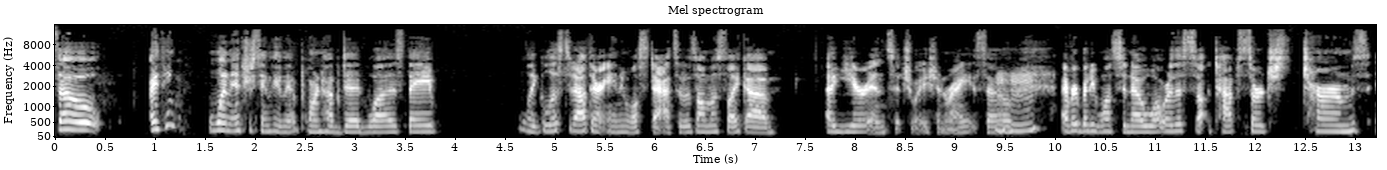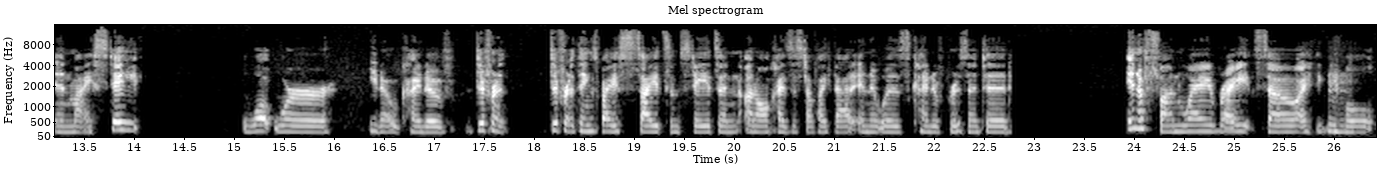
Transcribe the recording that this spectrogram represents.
So, I think one interesting thing that Pornhub did was they like listed out their annual stats. It was almost like a a year end situation, right? So, Mhm. everybody wants to know what were the so- top search terms in my state what were you know kind of different different things by sites and states and, on all kinds of stuff like that and it was kind of presented in a fun way right so i think Mhm. people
